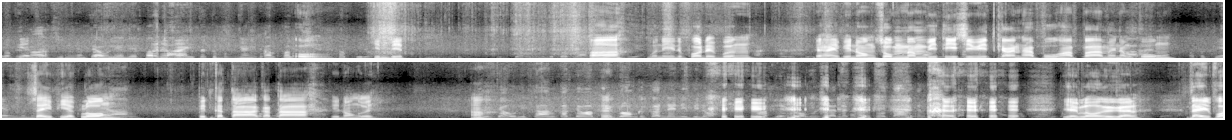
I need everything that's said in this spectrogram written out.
เราเปลี่ยนกินกันเจ้านี่ได้ปลาเดี๋ยวปาใส่กตัวตุ่มใหญ่ครับปลาโอ้ครับพี่น้องกินเบ็ดอ่าวันนี้เดี๋ยวพ่อได้เบิ่งได้ให้พี่น้องส้มนำวิถีชีวิตการหาปูหาปลาแม่น้ำโขงใส่เพียกลอง เป็นกระตากระตาพี่น้องเอ้ยอะเจ้านี่ต่างกันแต่ว่าเพียกรองคือกันได้นี่พี่น้องเพียกรองคือกันนะตัวต่างกันอยากลองคือกัน ได้พ่อ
